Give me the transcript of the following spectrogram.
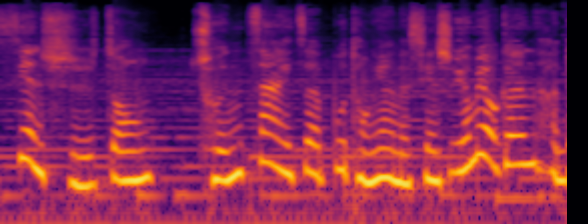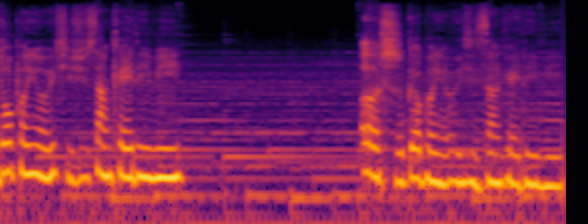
现实中存在着不同样的现实，有没有跟很多朋友一起去上 KTV？二十个朋友一起上 KTV。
